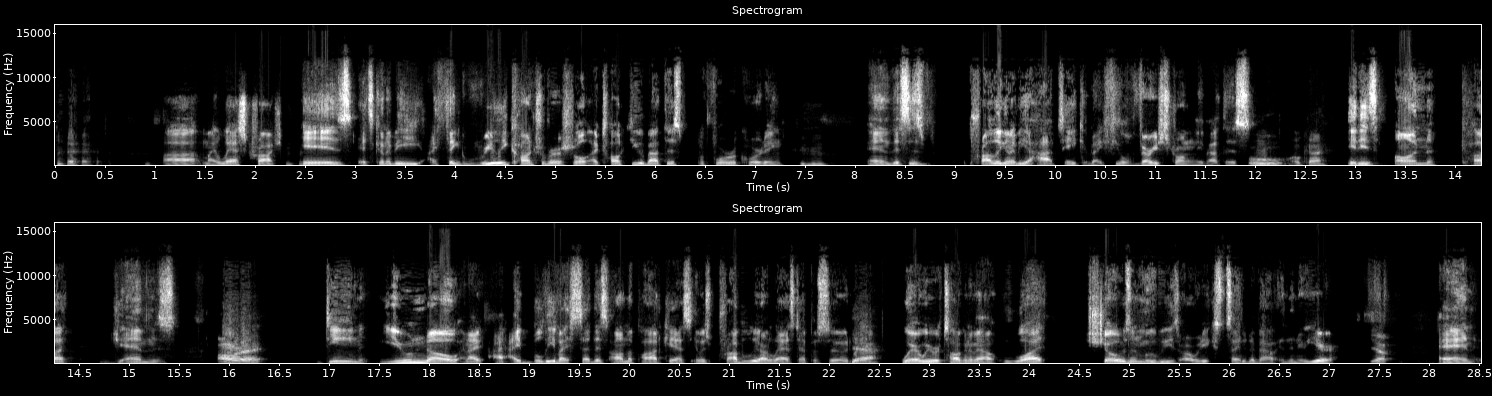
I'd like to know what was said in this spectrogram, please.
uh, my last crotch is it's going to be, I think, really controversial. I talked to you about this before recording, Mhm. and this is probably going to be a hot take, but I feel very strongly about this. Ooh. Okay. It is uncut gems. All right. Dean, you know, and I, I, I believe I said this on the podcast. It was probably our last episode Yeah. where we were talking about what shows and movies are we excited about in the new year. Yep. And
